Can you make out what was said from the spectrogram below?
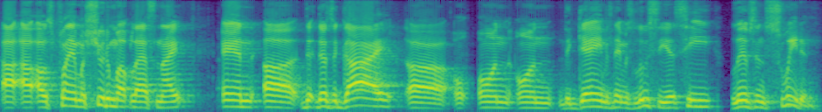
I, I was playing my shoot 'em up last night, and uh, th- there's a guy uh, on, on the game, his name is Lucius. He lives in Sweden.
